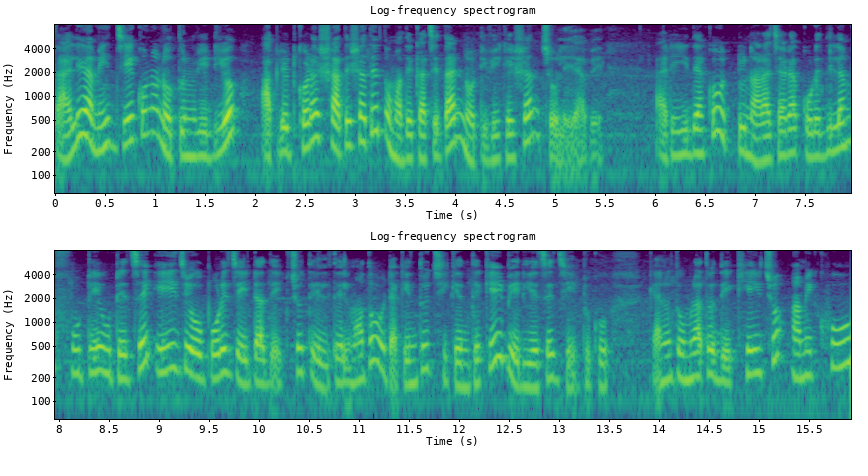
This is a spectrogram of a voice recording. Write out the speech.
তাহলে আমি যে কোনো নতুন ভিডিও আপলোড করার সাথে সাথে তোমাদের কাছে তার নোটিফিকেশান চলে যাবে। আর এই দেখো, একটু নাড়াচাড়া করে দিলাম, ফুটে উঠেছে। এই যে ওপরে যেইটা দেখছ, তেল তেল মতো, ওটা কিন্তু চিকেন থেকেই বেরিয়েছে যেটুকু। কেন তোমরা তো দেখেইছো, আমি খুব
